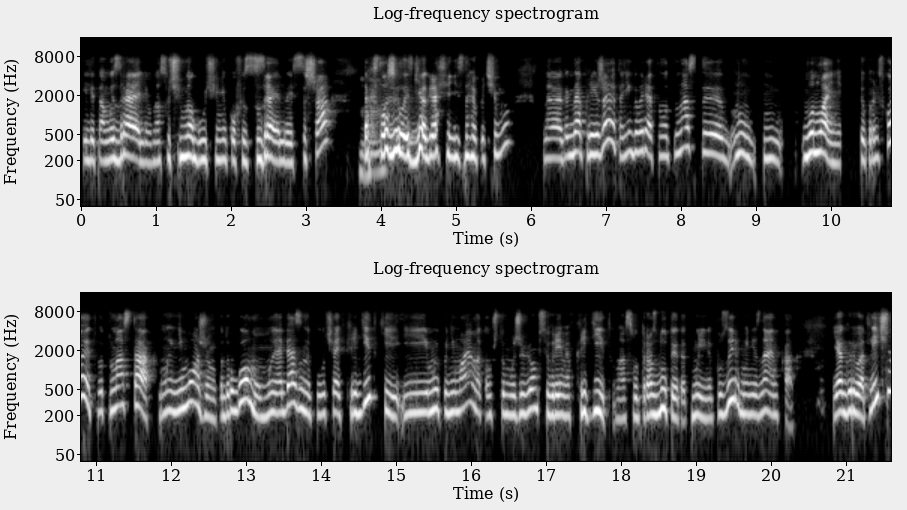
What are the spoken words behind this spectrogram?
или там Израиль, у нас очень много учеников из Израиля, из США, mm-hmm. так сложилась география, не знаю почему, э, когда приезжают, они говорят, ну вот у нас э, ну, в онлайне все происходит, вот у нас так, мы не можем по-другому, мы обязаны получать кредитки, и мы понимаем о том, что мы живем все время в кредит, у нас вот раздутый этот мыльный пузырь, мы не знаем как. Я говорю, отлично,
